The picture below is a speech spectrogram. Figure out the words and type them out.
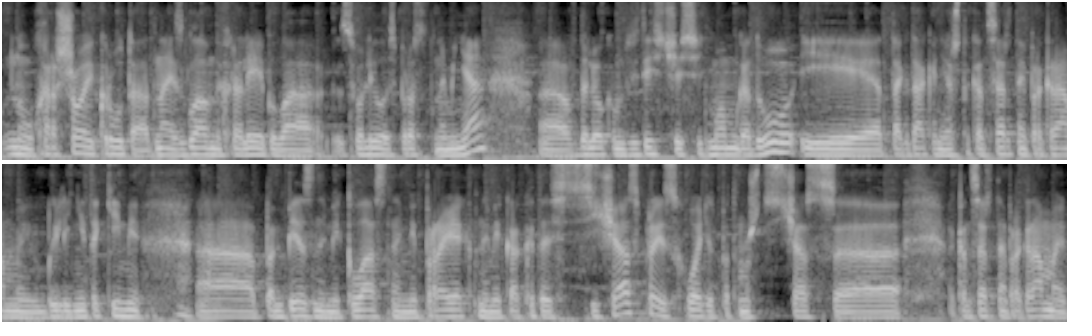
ну, хорошо и круто. Одна из главных ролей была свалилась просто на меня э, в далеком 2007 году, и тогда, конечно, концертные программы были не такими э, помпезными, классными, проектными, как это сейчас происходит, потому что сейчас э, концертная программа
